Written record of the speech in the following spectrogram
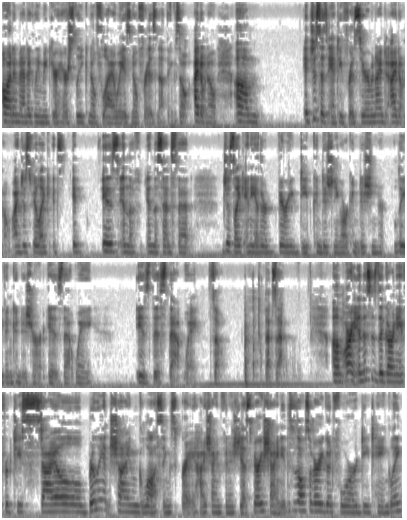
automatically make your hair sleek, no flyaways, no frizz, nothing. So I don't know. Um, it just says anti-frizz serum and I, I don't know. I just feel like it's, it is in the, in the sense that just like any other very deep conditioning or conditioner, leave-in conditioner is that way, is this that way. So that's that. Um, all right, and this is the Garnier Fructis Style Brilliant Shine Glossing Spray, high shine finish. Yes, very shiny. This is also very good for detangling.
